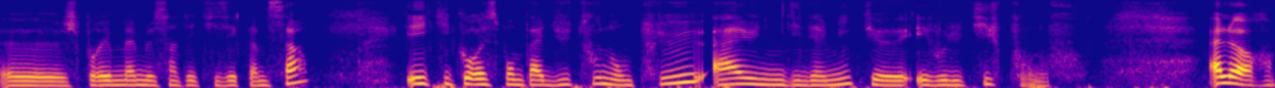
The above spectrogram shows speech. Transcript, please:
euh, je pourrais même le synthétiser comme ça, et qui correspond pas du tout non plus à une dynamique évolutive pour nous. Alors,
